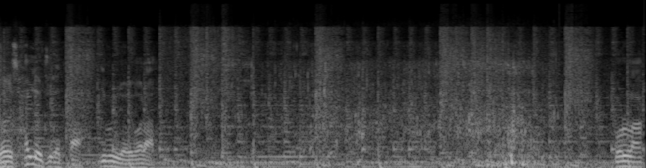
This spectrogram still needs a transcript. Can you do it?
널 살려주겠다. 입을 열거라. 볼락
